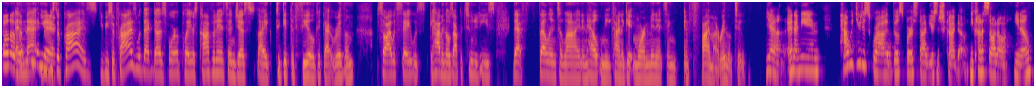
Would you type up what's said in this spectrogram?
and that you'd be surprised. You'd be surprised what that does for a player's confidence and just like to get the feel, get that rhythm. So I would say it was having those opportunities that fell into line and helped me kind of get more minutes and, and find my rhythm too. Yeah. And I mean, how would you describe those first five years in Chicago? You kind of saw it all, you know,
